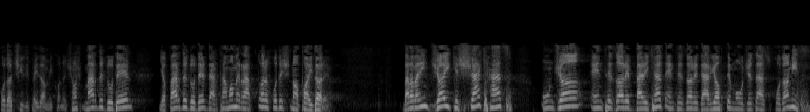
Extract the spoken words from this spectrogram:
خدا چیزی پیدا می‌کنه. چون مرد دودل یا فرد دودل در تمام رفتار خودش ناپایداره. این جایی که شک هست اونجا انتظار برکت انتظار دریافت معجزه از خدا نیست.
